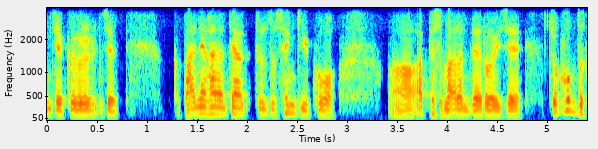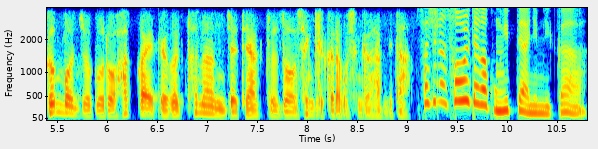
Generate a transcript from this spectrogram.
이제 그걸 이제 그 반영하는 대학들도 생기고 어, 앞에서 말한 대로 이제 조금 더 근본적으로 학과의 벽을 터는 이제 대학들도 생길 거라고 생각합니다. 사실은 서울대가 공립대 아닙니까?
